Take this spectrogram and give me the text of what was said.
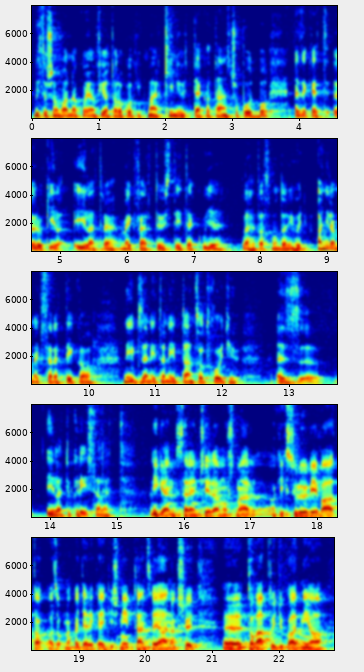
Biztosan vannak olyan fiatalok, akik már kinőttek a tánccsoportból. Ezeket örök életre megfertőztétek, ugye? Lehet azt mondani, hogy annyira megszerették a népzenét, a néptáncot, hogy ez életük része lett. Igen, szerencsére most már akik szülővé váltak, azoknak a gyerekeik is néptánca járnak, sőt tovább tudjuk adni a,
